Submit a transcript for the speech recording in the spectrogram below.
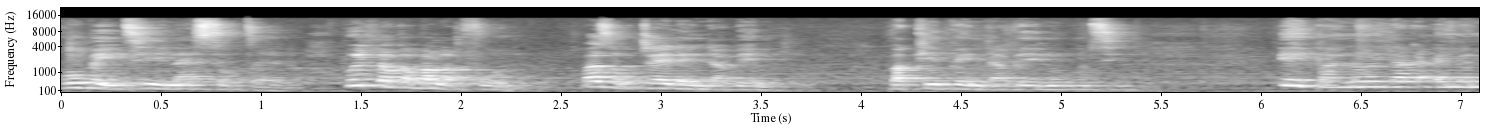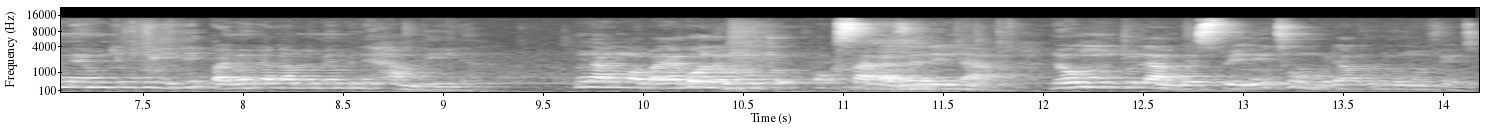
Kube yithina esizokugcela kuyilokho abangakufuni. Bazokutshela endabeni bakhiphe endabeni ukuthi ibhanoyi laka-MMM liwile ibhanoyi laka-MMM lihambile. Ngani ngoba yabo lo muntu okusakazela indaba. Lo muntu ulambe esibini ithumbu liyakhuluma mfethu.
